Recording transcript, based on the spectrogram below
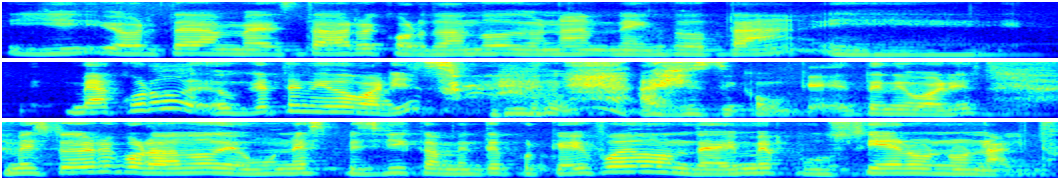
Y ahorita me estaba recordando de una anécdota. Eh, me acuerdo, de, que he tenido varias. Ay, sí, como que he tenido varias. Me estoy recordando de una específicamente porque ahí fue donde ahí me pusieron un alto.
